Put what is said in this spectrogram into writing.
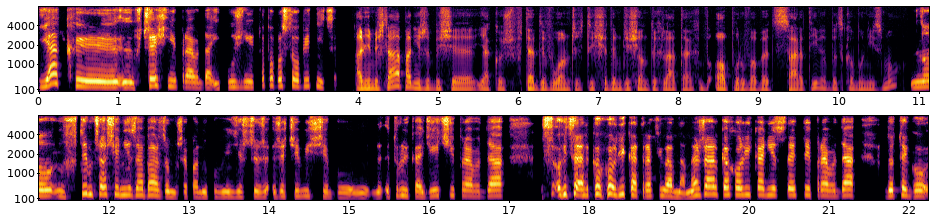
jak y, wcześniej, prawda, i później, to po prostu obietnice. A nie myślała pani, żeby się jakoś wtedy włączyć w tych 70 latach w opór wobec partii, wobec komunizmu? No w tym czasie nie za bardzo, muszę panu powiedzieć, jeszcze rzeczywiście, bo trójka dzieci, prawda, z ojca alkoholika trafiłam na męża alkoholika niestety, prawda, do tego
